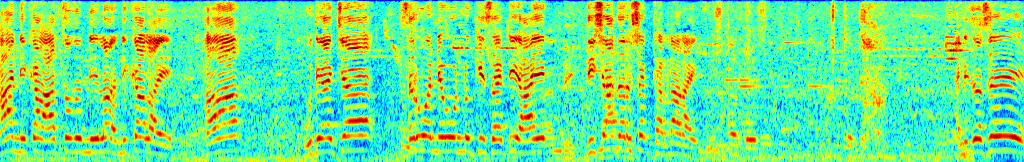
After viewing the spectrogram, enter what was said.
हा निकाल आजचा जो निला निकाल आहे हा उद्याच्या सर्व निवडणुकीसाठी हा एक दिशादर्शक ठरणार आहे. आणि जसे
